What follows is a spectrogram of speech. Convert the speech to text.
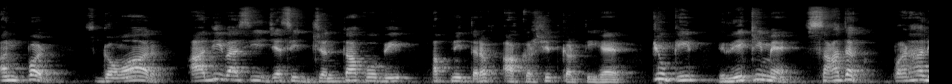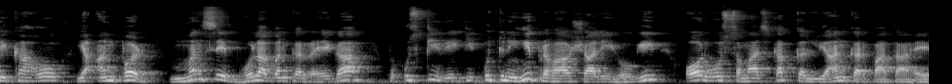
अनपढ़, गंवार, आदिवासी जैसी जनता को भी अपनी तरफ़ आकर्षित करती है, क्योंकि रेकी में साधक पढ़ा लिखा हो या अनपढ़ मन से भोला बनकर रहेगा तो उसकी रेकी उतनी ही प्रभावशाली होगी और वो समाज का कल्याण कर पाता है।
